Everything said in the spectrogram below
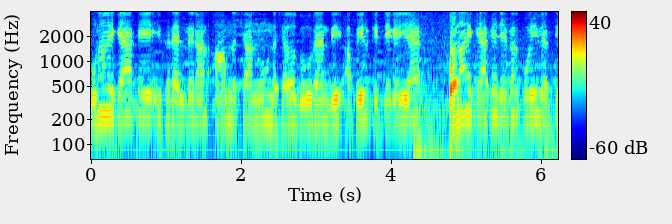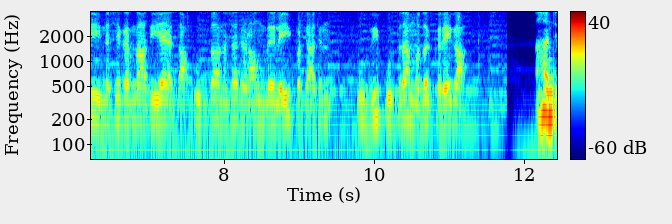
ਉਹਨਾਂ ਨੇ ਕਿਹਾ ਕਿ ਇਸ ਰੈਲੀ ਦੇ ਨਾਲ ਆਮ ਨਸ਼ਿਆਂ ਨੂੰ ਨਸ਼ਿਆਂ ਤੋਂ ਦੂਰ ਰਹਿਣ ਦੀ ਅਪੀਲ ਕੀਤੀ ਗਈ ਹੈ। ਉਹਨਾਂ ਨੇ ਕਿਹਾ ਕਿ ਜੇਕਰ ਕੋਈ ਵਿਅਕਤੀ ਨਸ਼ੇ ਕਰਨ ਦਾ ਆਦੀ ਹੈ, ਤਾਂ ਉਸ ਦਾ ਨਸ਼ਾ ਛਡਾਉਣ ਦੇ ਲਈ ਪ੍ਰਸ਼ਾਸਨ ਉਸ ਦੀ ਪੂਰੀ ਤਰ੍ਹਾਂ ਮਦਦ ਕਰੇਗਾ। ਹਾਂਜੀ,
